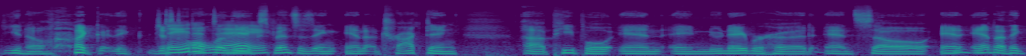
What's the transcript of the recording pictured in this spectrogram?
you know like just day all of the expenses and, and attracting uh, people in a new neighborhood, and so and mm-hmm. and I think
